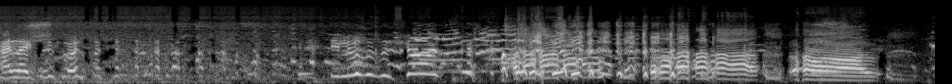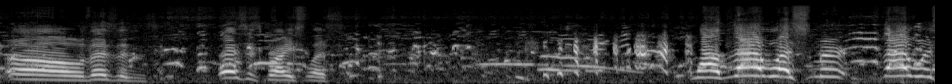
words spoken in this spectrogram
I like this one. Oh, oh, this is this is priceless. Now that was smooth. That was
